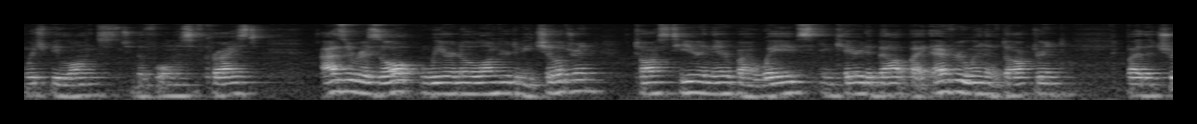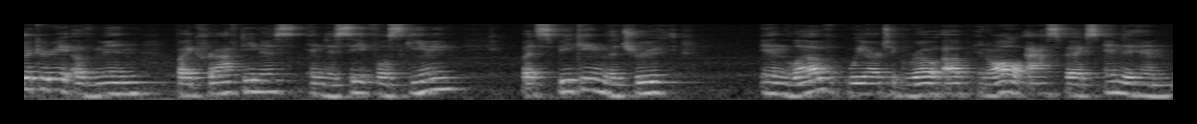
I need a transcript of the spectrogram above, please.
which belongs to the fullness of Christ. As a result, we are no longer to be children, tossed here and there by waves, and carried about by every wind of doctrine, by the trickery of men, by craftiness and deceitful scheming. But speaking the truth in love, we are to grow up in all aspects into Him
